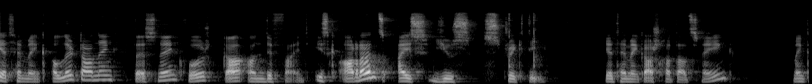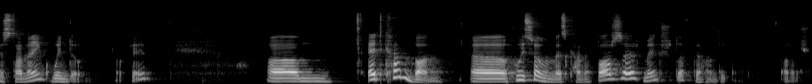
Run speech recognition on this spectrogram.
եթե մենք alert անենք, տեսնենք, որ կա undefined, իսկ առանց այս use strict-ի, եթե մենք աշխատացնեինք, մենք կստանայինք window, okay? Um, Այդքան բան, հույսով եմ ես քանը պարզ էր, մենք շուտով կհանդիպենք, առաջ։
